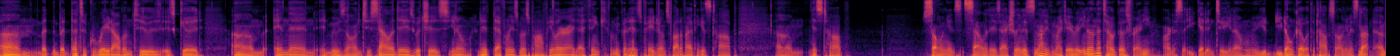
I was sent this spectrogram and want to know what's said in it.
Um, but but that's a great album too. is is good. Um, and then it moves on to Salad Days, which is you know it definitely is most popular. I, I think. Let me go to his page on Spotify. I think it's top. Um, his top song is Salad Days actually, and it's not even my favorite. You know, and that's how it goes for any artist that you get into. You know, you you don't go with the top song, and it's not a,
